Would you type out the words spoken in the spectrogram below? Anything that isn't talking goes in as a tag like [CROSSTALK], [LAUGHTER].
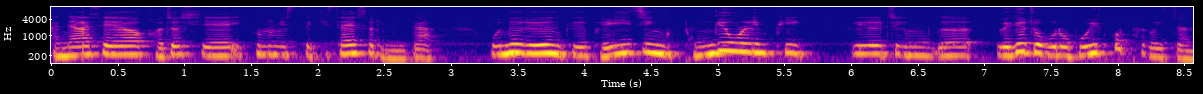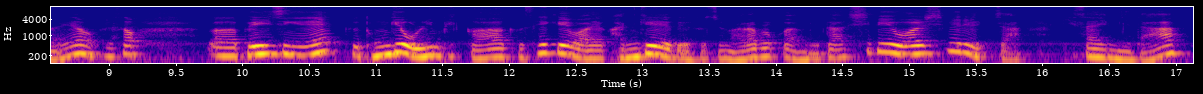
안녕하세요. 거저씨의 이코노미스트 기사 해설입니다. 오늘은 그 베이징 동계올림픽을 지금 그 외교적으로 보이콧하고 있잖아요. 그래서 어, 베이징의 그 동계올림픽과 그 세계와의 관계에 대해서 좀 알아볼까 합니다. 12월 11일자 기사입니다.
